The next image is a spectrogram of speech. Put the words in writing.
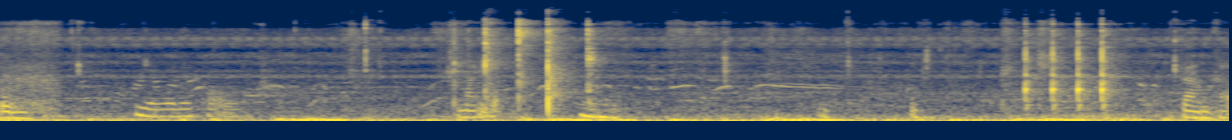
บนเหนียวเลยเขาไม่บอกกลางเขา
